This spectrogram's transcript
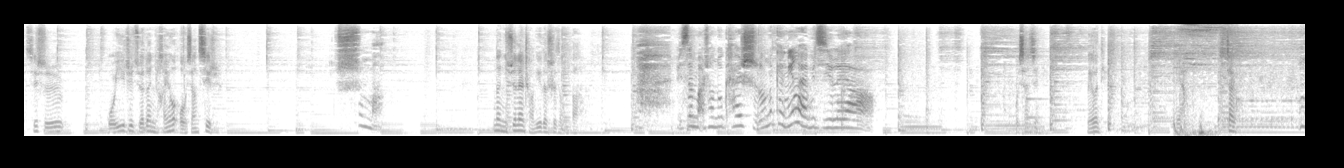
其实，我一直觉得你很有偶像气质。是吗？那你训练场地的事怎么办？唉，比赛马上都开始了，那肯定来不及了呀。我相信你，没问题。加油！嗯。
